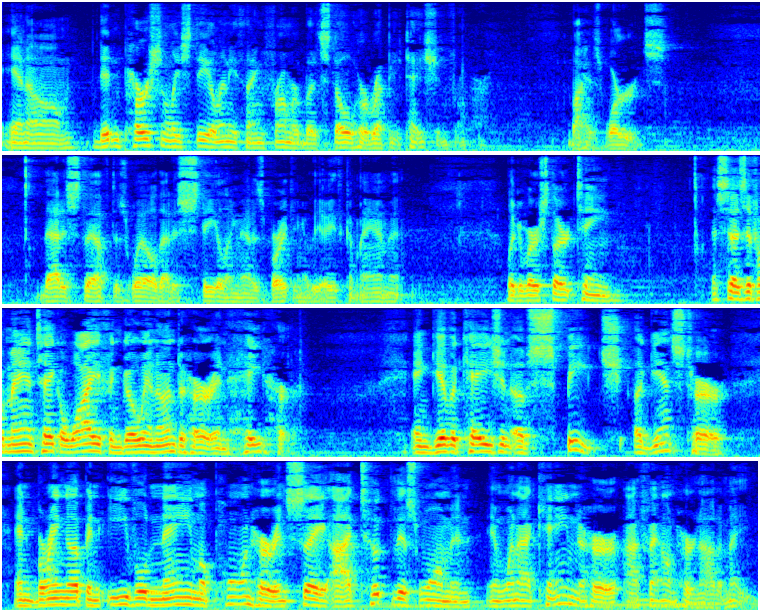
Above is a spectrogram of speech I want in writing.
and um, didn't personally steal anything from her, but stole her reputation from her by his words. That is theft as well. That is stealing. That is breaking of the eighth commandment. Look at verse 13. It says, If a man take a wife and go in unto her and hate her, and give occasion of speech against her, and bring up an evil name upon her, and say, I took this woman, and when I came to her, I found her not a maid.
